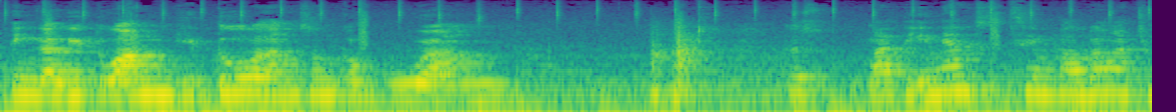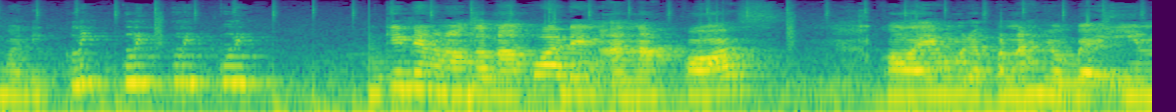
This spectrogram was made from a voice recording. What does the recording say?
tinggal dituang gitu langsung kebuang matiin yang simpel banget cuma di klik klik klik. Klik mungkin yang nonton aku ada yang anak kos kalau yang udah pernah nyobain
